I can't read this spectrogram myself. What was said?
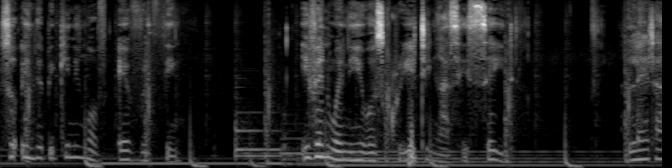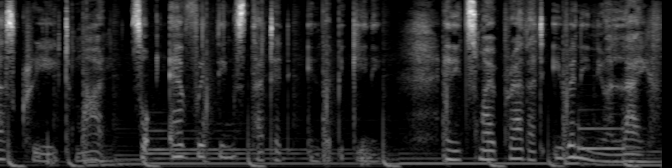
So in the beginning of everything even when he was creating us he said let us create man. So everything started in the beginning. And it's my prayer that even in your life,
